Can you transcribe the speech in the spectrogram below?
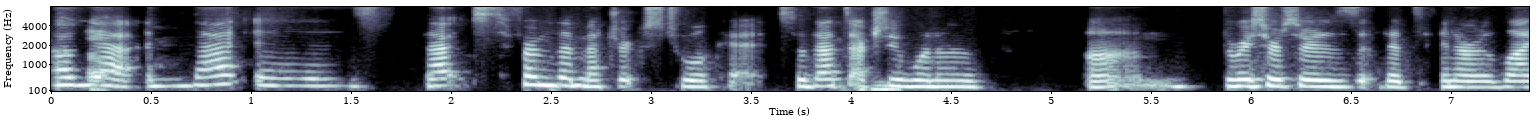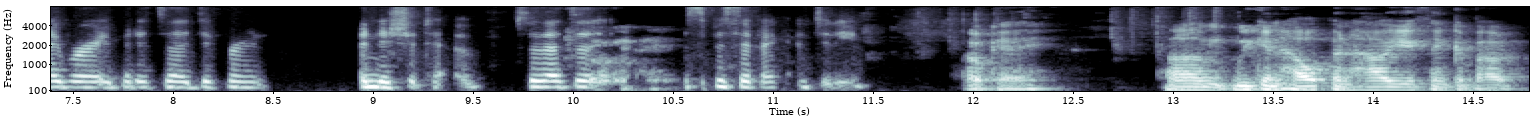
Oh yeah, and that is that's from the metrics toolkit. So that's actually one of um, the resources that's in our library, but it's a different initiative. So that's a specific entity. Okay. Um, we can help in how you think about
